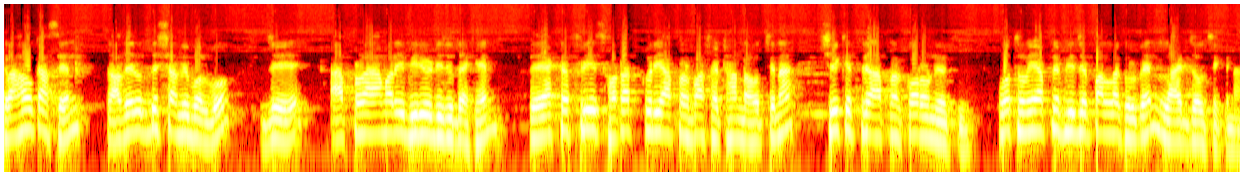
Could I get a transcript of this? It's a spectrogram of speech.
গ্রাহক আছেন, তাদের উদ্দেশ্যে আমি বলব যে আপনারা আমার এই ভিডিওটি যদি দেখেন, তো একটা ফ্রিজ হঠাৎ করে আপনার বাসায় ঠান্ডা হচ্ছে না, সেক্ষেত্রে আপনার করণীয় কি? প্রথমে আপনি ফ্রিজের পাল্লা খুলবেন লাইট জ্বলছে কিনা।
